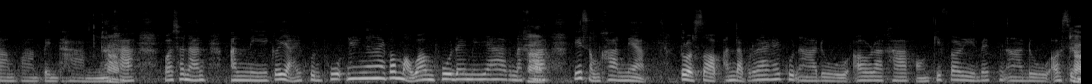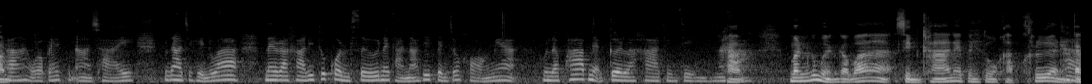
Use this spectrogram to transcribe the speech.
ตามความเป็นธรรมนะครัคะบเพราะฉะนั้นอันนี้ก็อยากให้คุณพูดง่ายๆเพราะหมอว่ามันพูดได้ไม่ยากนะครัคะบที่สำคัญเนี่ยตรวจสอบอันดับแรกให้คุณอาดู เอาราคาของกิฟฟารีนไปให้คุณอาดู เอาสินค้าของเราไปให้คุณอาใช้ คุณอาจะเห็นว่าในราคาที่ทุกคนซื้อในฐานะที่เป็นเจ้าของเนี่ยคุณภาพเนี่ยเกินราคาจริงๆนะครัคะบมันก็เหมือนกับว่าสินค้าเนี่ยเป็นตัวขับเคลื่อนค่ะแต่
